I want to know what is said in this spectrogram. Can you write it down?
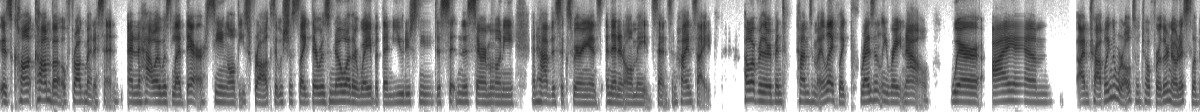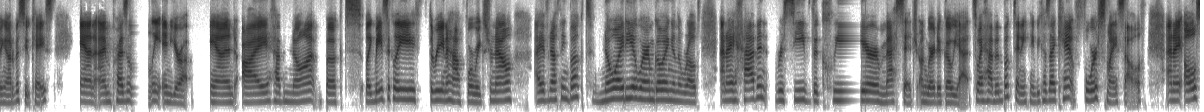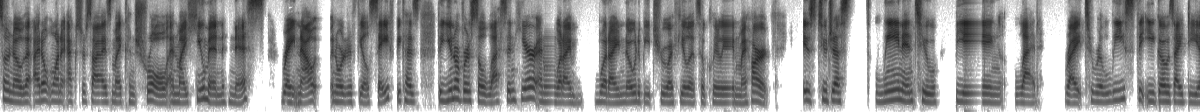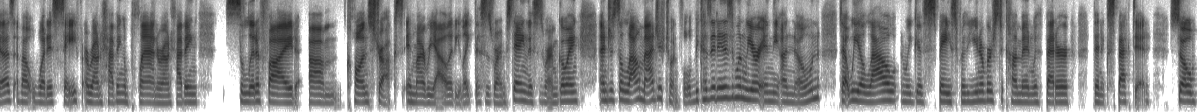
is Kambo frog medicine and how I was led there, seeing all these frogs. It was just like there was no other way, but then you just need to sit in this ceremony and have this experience. And then it all made sense in hindsight. However, there have been times in my life, like presently right now, where I am I'm traveling the world until further notice, living out of a suitcase, and I'm presently in Europe and I have not booked like basically three and a half, four weeks from now. I have nothing booked, no idea where I'm going in the world. And I haven't received the clear message on where to go yet. So I haven't booked anything because I can't force myself. And I also know that I don't want to exercise my control and my humanness right mm-hmm. now in order to feel safe because the universal lesson here and what I what I know to be true I feel it so clearly in my heart is to just lean into being led right? To release the ego's ideas about what is safe around having a plan around having solidified um, constructs in my reality. Like this is where i'm staying this is where i'm going and just allow magic to unfold because it is when we are in the unknown that we allow and we give space for the universe to come in with better than expected. So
